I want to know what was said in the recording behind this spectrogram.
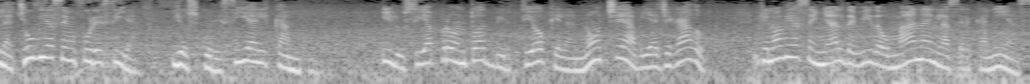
La lluvia se enfurecía y oscurecía el campo. Y Lucía pronto advirtió que la noche había llegado, que no había señal de vida humana en las cercanías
